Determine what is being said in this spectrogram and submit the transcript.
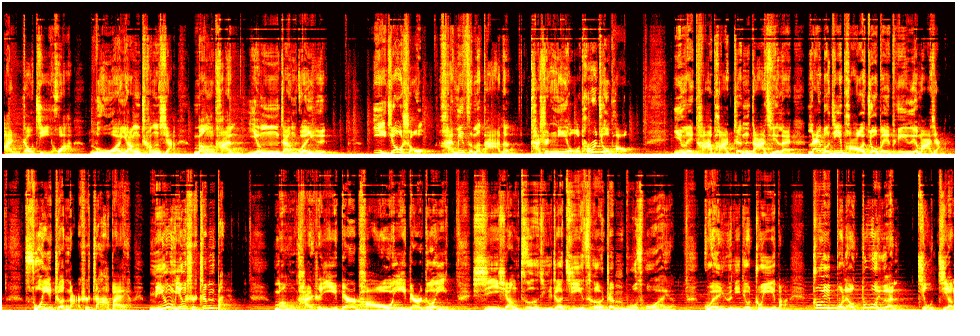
按照计划，洛阳城下，孟坦迎战关羽，一交手还没怎么打呢，他是扭头就跑，因为他怕真打起来来不及跑就被劈于马下。所以这哪是诈败呀？明明是真败。孟坦是一边跑一边得意，心想自己这计策真不错呀。关羽你就追吧，追不了多远就将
